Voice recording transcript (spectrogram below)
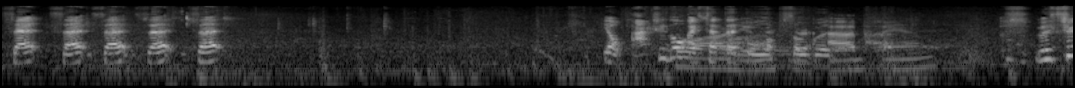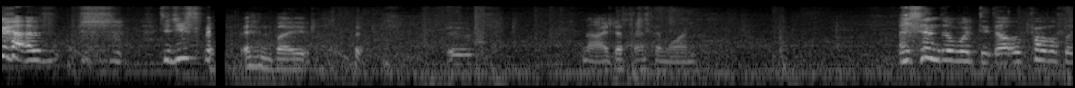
Set, set, set, set, set. Yo, actually though, I set that goal up so good. Ab fan. Mr. Av, did you spend? Invite. No, I just sent him one. I sent him would do That would probably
